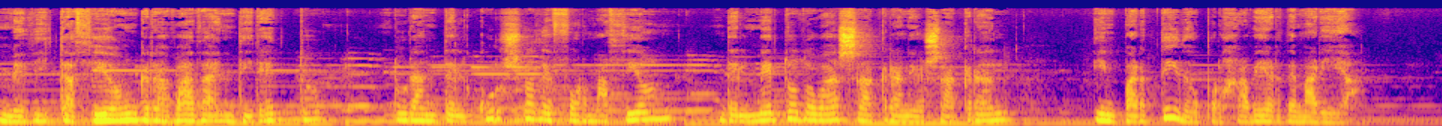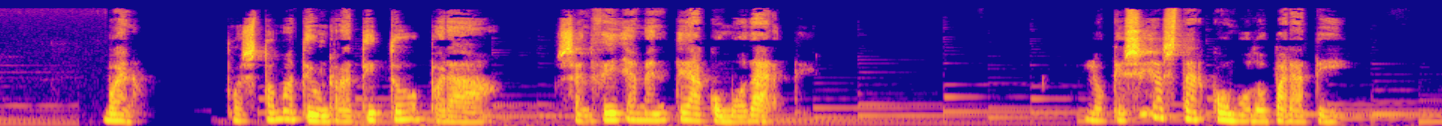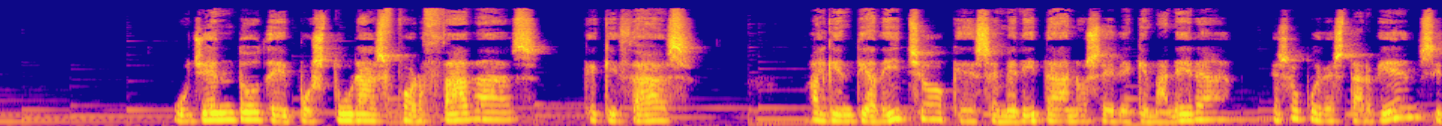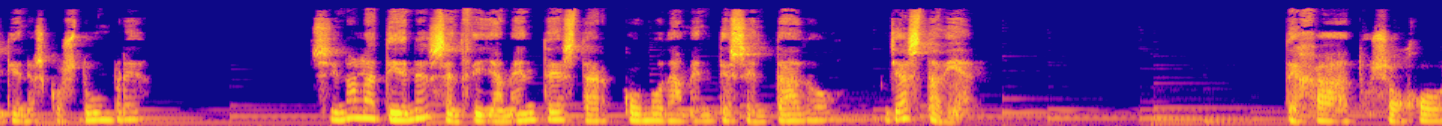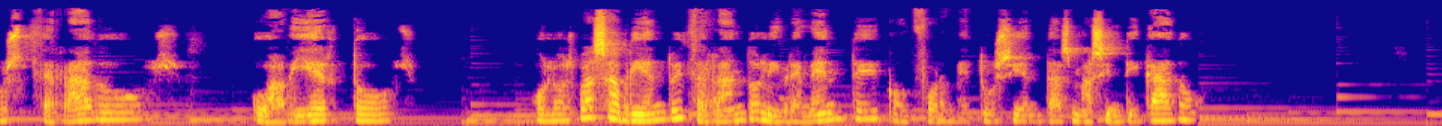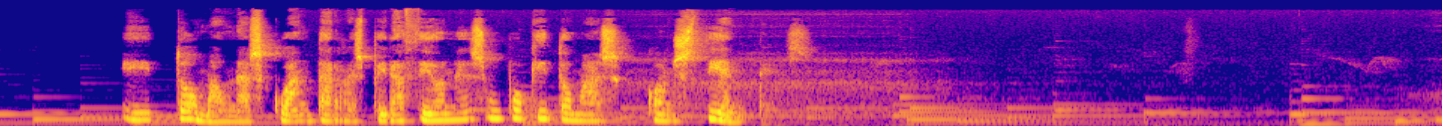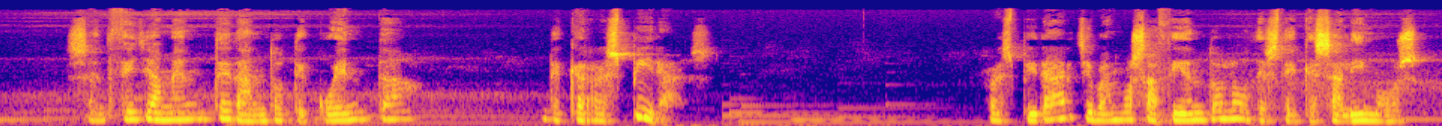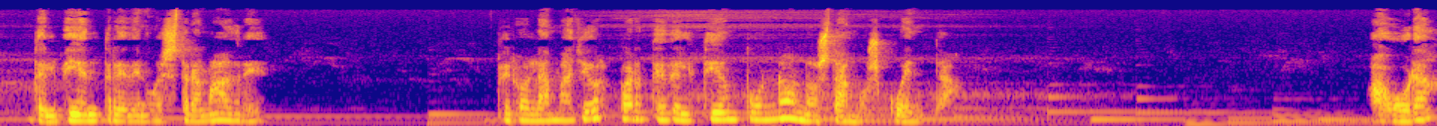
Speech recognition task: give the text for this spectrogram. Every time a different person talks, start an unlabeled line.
Meditación grabada en directo durante el curso de formación del método ASA craneosacral impartido por Javier de María. Bueno, pues tómate un ratito para sencillamente acomodarte. Lo que sea estar cómodo para ti, huyendo de posturas forzadas que quizás alguien te ha dicho que se medita no sé de qué manera. Eso puede estar bien si tienes costumbre. Si no la tienes, sencillamente estar cómodamente sentado ya está bien. Deja tus ojos cerrados o abiertos o los vas abriendo y cerrando libremente conforme tú sientas más indicado. Y toma unas cuantas respiraciones un poquito más conscientes. Sencillamente dándote cuenta de que respiras Respirar llevamos haciéndolo desde que salimos del vientre de nuestra madre, pero la mayor parte del tiempo no nos damos cuenta. Ahora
